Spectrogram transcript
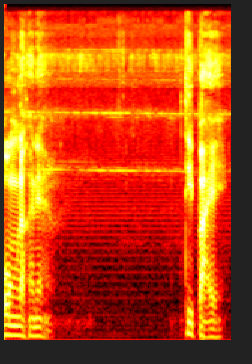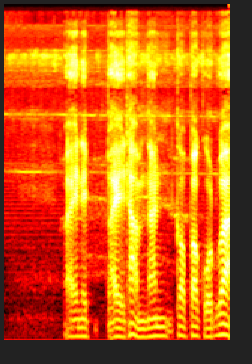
องค์แล้วคะเนี่ยที่ไปไปในไปถ้ำนั้นก็ปรากฏว่า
